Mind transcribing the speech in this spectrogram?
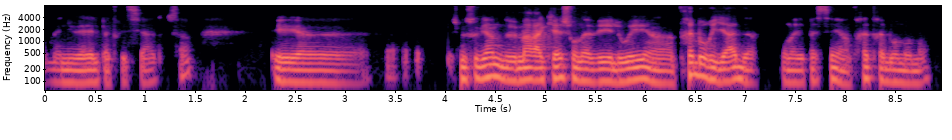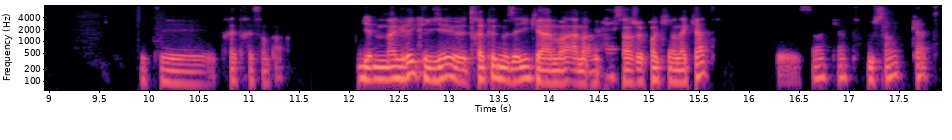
Emmanuel, Patricia, tout ça. Et euh, je me souviens de Marrakech, on avait loué un très beau riad, on avait passé un très très bon moment. C'était très très sympa. Malgré qu'il y ait euh, très peu de mosaïques à, Marrakech, je crois qu'il y en a quatre. Ça, quatre ou cinq, quatre.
